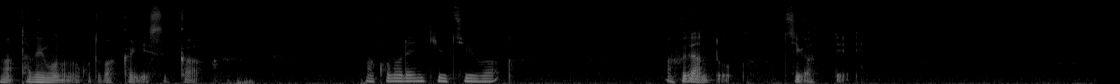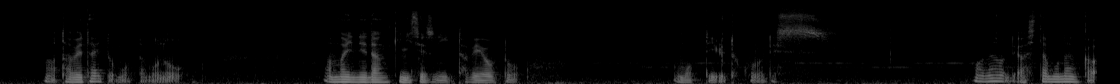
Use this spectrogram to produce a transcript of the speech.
まあ食べ物のことばっかりですが、まあ、この連休中は、まあ、普段と違ってまあ食べたいと思ったものをあんまり値段気にせずに食べようと思っているところです。まあ、なので明日もなんか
